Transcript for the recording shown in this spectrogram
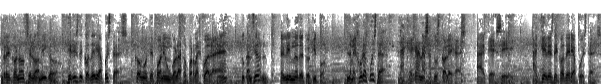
Reconócelo, amigo. Eres de Codere Apuestas. ¿Cómo te pone un golazo por la escuadra, eh? Tu canción, el himno de tu equipo. La mejor apuesta, la que ganas a tus colegas. ¿A que sí? ¿A que eres de Codere Apuestas?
